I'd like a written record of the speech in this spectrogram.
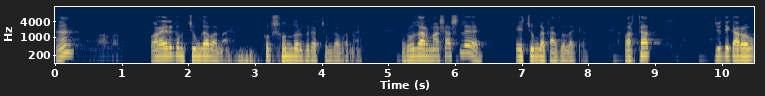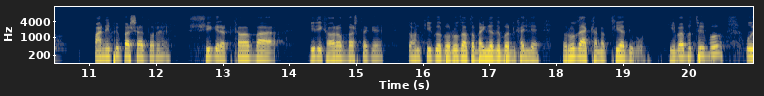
হ্যাঁ? ওরা এরকম চুঙ্গা বানায়, খুব সুন্দর করে চুঙ্গা বানায়। রোজার মাস আসলে এই চুঙ্গা কাজে লাগে। অর্থাৎ যদি কারও পানি পিপাসা ধরে, সিগারেট খাওয়া বা বিড়ি খাওয়ার অভ্যাস থাকে, তখন কি করব? রোজা তো ভেঙে দেব, খাইলে রোজা একখানা থুয়া দিব। কীভাবে থুইব? ওই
